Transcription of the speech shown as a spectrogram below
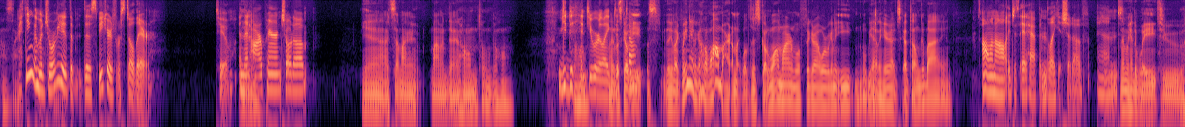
I was like, I think the majority of the, the speakers were still there too. And then our parents showed up. Yeah, I sent my mom and dad home, told them to go home. You did. You were like, Like, let's go tell- eat. Let's, they're like, we need to go to Walmart. I'm like, well, just go to Walmart and we'll figure out where we're going to eat and we'll be out of here. I just got to tell them goodbye. And all in all, it just it happened like it should have, and then we had to wait through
